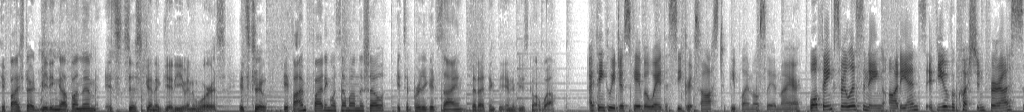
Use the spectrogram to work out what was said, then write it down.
If I start beating up on them, it's just going to get even worse. It's true. If I'm fighting with someone on the show, it's a pretty good sign that I think the interview's going well. I think we just gave away the secret sauce to people I mostly admire. Well, thanks for listening, audience. If you have a question for us,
